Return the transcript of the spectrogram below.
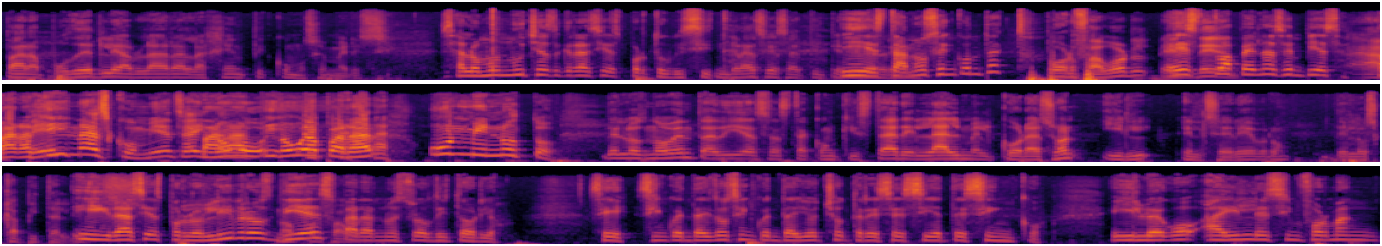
para poderle hablar a la gente como se merece. Salomón, muchas gracias por tu visita. Gracias a ti. Y estamos en contacto. Por favor. eh, Esto de- apenas empieza. Para ti. apenas comienza y no, ti. no voy a parar un minuto de los 90 días hasta conquistar el alma, el corazón y el cerebro de los capitalistas. Y gracias por los libros, No, por 10 favor. para nuestro auditorio. Sí, 52 58 13 75. Y luego ahí les informan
